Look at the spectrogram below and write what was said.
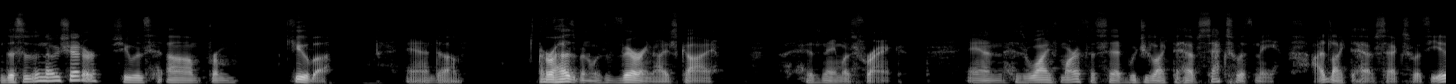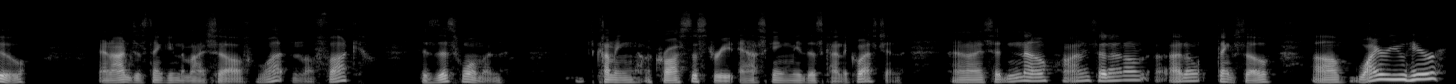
this is a no shitter. She was um, from Cuba, and um, her husband was a very nice guy. His name was Frank. And his wife Martha said, Would you like to have sex with me? I'd like to have sex with you. And I'm just thinking to myself, What in the fuck is this woman coming across the street asking me this kind of question? And I said, No. I said, I don't, I don't think so. Uh, why are you here?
